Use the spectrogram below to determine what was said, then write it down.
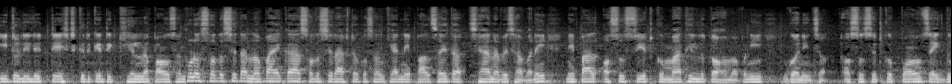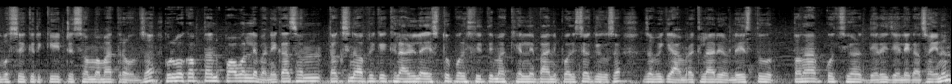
यी टोलीले टेस्ट क्रिकेट खेल्न पाउँछन्। पूर्ण सदस्यता नपाएका सदस्य राष्ट्रको संख्या नेपाल सहित छ्यानब्बे छ भने नेपाल एसोसिएटको माथिल्लो तहमा पनि गनिन्छ। एसोसिएटको पहुँच एक दिवसीय क्रिकेटसम्म मात्र हुन्छ। पूर्व कप्तान पवनले भनेका छन् दक्षिण अफ्रिकी खेलाडीलाई यस्तो परिस्थितिमा खेल्ने बानी परिसकेको छ। जबकि हाम्रा खेलाडीहरूले यस्तो तनावको क्षण धेरै झेलेका छैनन्।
